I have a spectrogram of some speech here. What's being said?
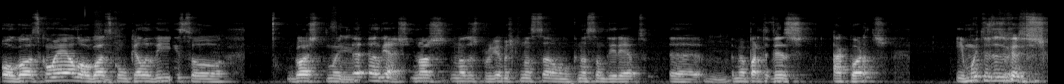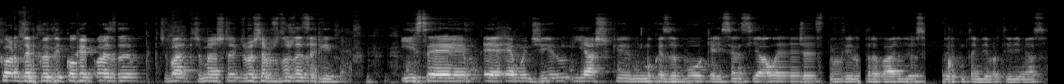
ou gozo com ela, ou gozo com o que ela disse, ou gosto muito. Sim. Aliás, nós, nós os programas que não são, que não são direto, uh, uhum. a maior parte das vezes há cortes. E muitas das vezes os cortes é porque eu digo qualquer coisa que desmanchamos os dois a rir. E isso é, é, é, muito giro e acho que uma coisa boa que é essencial é já divertir o trabalho. Eu sei que me tenho divertido imenso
